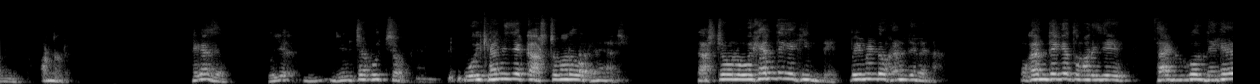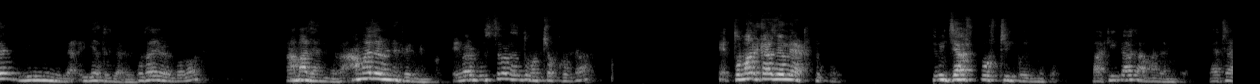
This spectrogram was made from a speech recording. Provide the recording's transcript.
আমি অন্যটা। ঠিক আছে? বুঝে জিনিসটা বুঝছ? ওইখানে যে কাস্টমার ওখানে আসে কাস্টমার ওইখান থেকে কিনবে পেমেন্ট ওখানে দেবে না। ওখান থেকে তোমার যে সাইট গুগল দেখে ইয়েতে যাবে কোথায় যাবে বলো? আমাজন যাবে। আমাজনে পেমেন্ট এবার বুঝতে পারছ তোমার চক্রটা? তোমার কাজ হলো একটুকু। তুমি জাস্ট পোস্টিং করে নেবে। বাকি কাজ আমাজন করবে। বেচা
